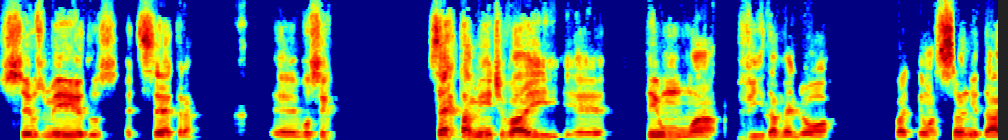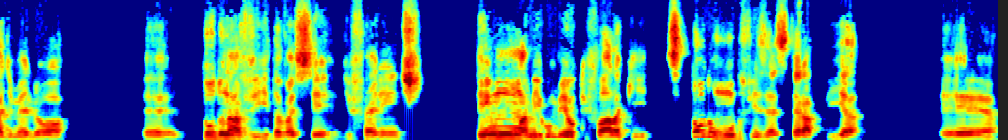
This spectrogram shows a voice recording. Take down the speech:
seus medos, etc., é, você certamente vai é, ter uma vida melhor, vai ter uma sanidade melhor, é, tudo na vida vai ser diferente. Tem um amigo meu que fala que se todo mundo fizesse terapia, é,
